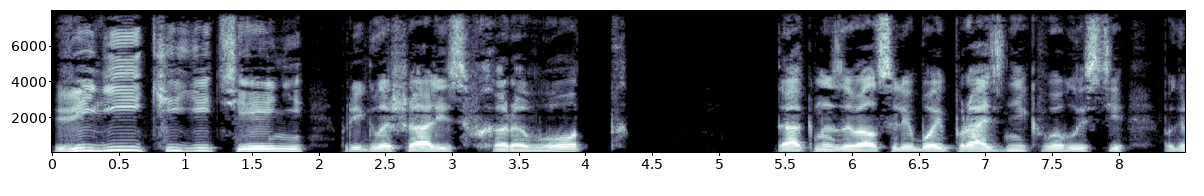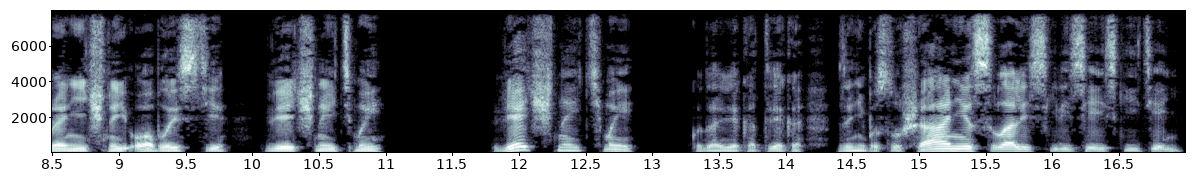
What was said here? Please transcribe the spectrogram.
великие тени приглашались в хоровод. Так назывался любой праздник в области, пограничной области вечной тьмы. Вечной тьмы, куда век от века за непослушание ссылались елисейские тени.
